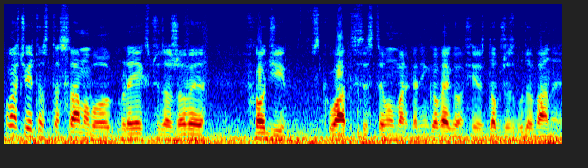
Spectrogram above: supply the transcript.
Właściwie to jest to samo, bo lejek sprzedażowy wchodzi w skład systemu marketingowego, jeśli jest dobrze zbudowany.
